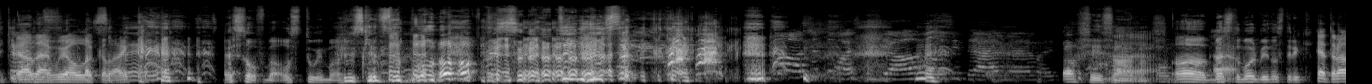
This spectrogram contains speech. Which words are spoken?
Ja, det er we all look alike. Jeg så for meg oss to i Marius-genser på tinghuset. Å, fy faen. Bestemor, begynn å strikke. Heter da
